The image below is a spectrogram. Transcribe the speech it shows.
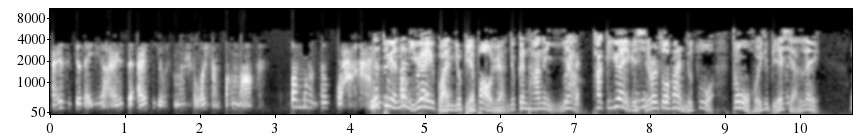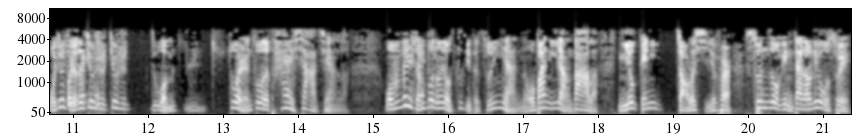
儿子就得一个儿子，儿子有什么事我想帮忙，帮忙都管孩子。那对呀，那你愿意意管你就别抱怨，就跟他那一样，他愿意给媳妇儿做饭你就做，中午回去别嫌累。我就觉得就是就是我们嗯做人做的太下贱了。我们为什么不能有自己的尊严呢？我把你养大了，你又给你找了媳妇儿，孙子我给你带到六岁，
